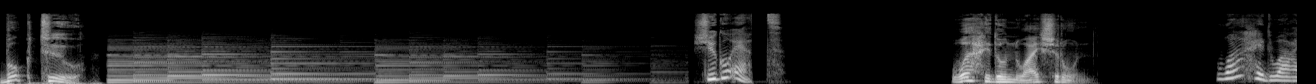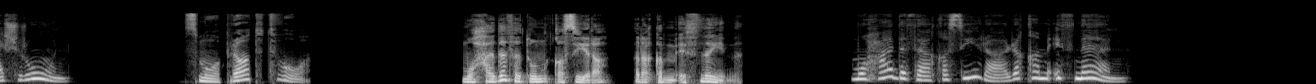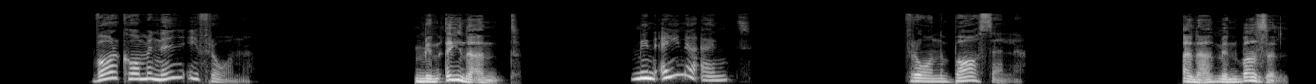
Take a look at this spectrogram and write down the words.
بوك تو tjugoett, واحد وعشرون. واحد وعشرون. Småprat 2, محادثة قصيرة رقم اثنين. محادثة قصيرة رقم اثنان. Var kommer ni ifrån? من أين أنت؟ من أين أنت؟ Från Basel. أنا من بازل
